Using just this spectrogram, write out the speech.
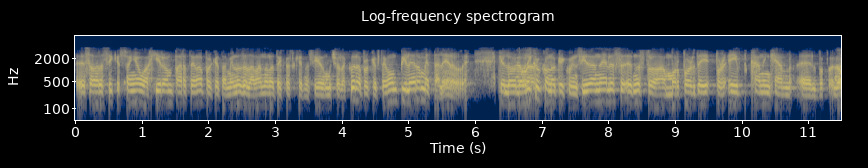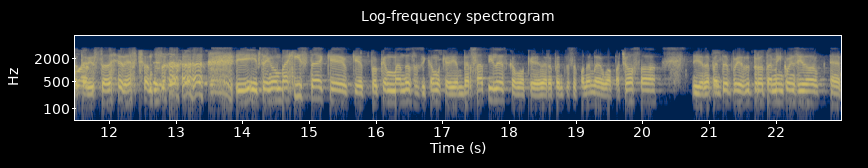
Eso ahora sí que sueño guajiro en parte, ¿no? Porque también los de la banda no te crees que me siguen mucho la cura, porque tengo un pilero metalero, güey. Que lo, lo único con lo que coincide en él es, nuestro amor por, por Abe Cunningham, el, baterista de Deftones. y, y tengo un bajista que, que toca en bandas así como que bien versátiles, como que de repente se pone medio guapachosa y de repente pues pero también coincido eh,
